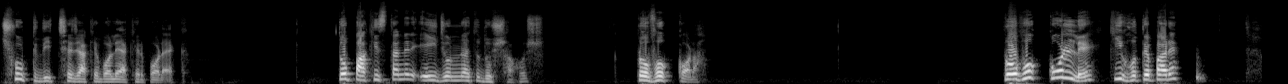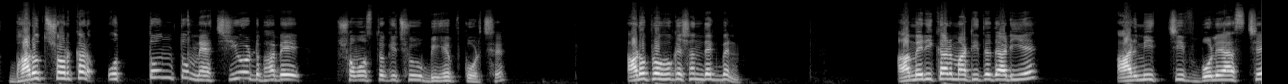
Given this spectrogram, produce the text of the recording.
ছুট দিচ্ছে যাকে বলে একের পর এক। তো পাকিস্তানের এই জন্য এত দুঃসাহস। প্রভোগ করা। প্রভোগ করলে কি হতে পারে? ভারত সরকার অত্যন্ত ম্যাচিওর্ড ভাবে সমস্ত কিছু বিহেভ করছে। আরও প্রভোকেশন দেখবেন। আমেরিকার মাটিতে দাঁড়িয়ে আর্মি চিফ বলে আসছে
